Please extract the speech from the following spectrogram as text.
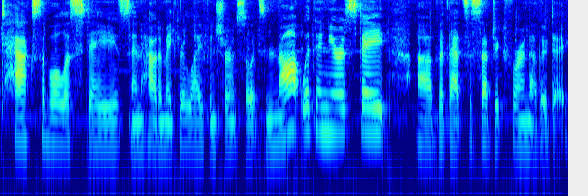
taxable estates and how to make your life insurance so it's not within your estate, uh, but that's a subject for another day.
